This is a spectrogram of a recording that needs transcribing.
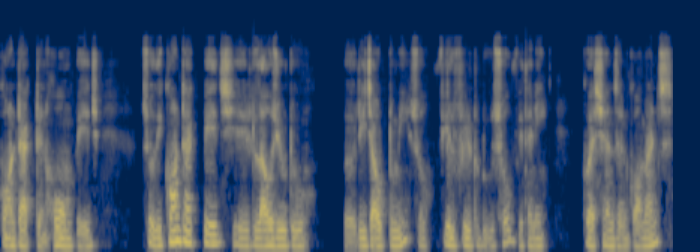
contact and home page. So the contact page, it allows you to uh, reach out to me. So feel free to do so with any questions and comments.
